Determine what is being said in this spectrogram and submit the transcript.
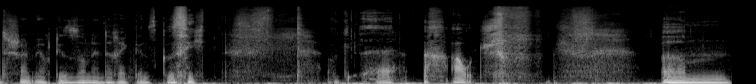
Es scheint mir auch die Sonne direkt ins Gesicht. Okay, äh, ouch. ähm,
